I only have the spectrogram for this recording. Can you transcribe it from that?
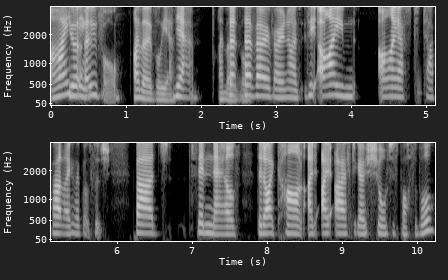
i You're oval. i'm oval yeah Yeah, i'm they're, oval they're very very nice. See, I I have to tap out like I've got such bad thin nails that I can't. I I, I have to go short as possible.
